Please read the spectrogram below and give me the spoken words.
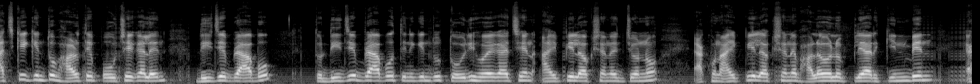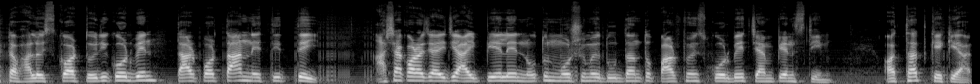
আজকে কিন্তু ভারতে পৌঁছে গেলেন ডিজে ব্রাভো। তো ডিজে ব্রাভো তিনি কিন্তু তৈরি হয়ে গেছেন আইপিএল অকশনের জন্য। এখন আইপিএল অকশনে ভালো ভালো প্লেয়ার কিনবেন, একটা ভালো স্কোয়াড তৈরি করবেন, তারপর তার নেতৃত্বেই আশা করা যায় যে আইপিএলের নতুন মরশুমে দুর্দান্ত পারফরমেন্স করবে চ্যাম্পিয়ন্স টিম অর্থাৎ কেকেআর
